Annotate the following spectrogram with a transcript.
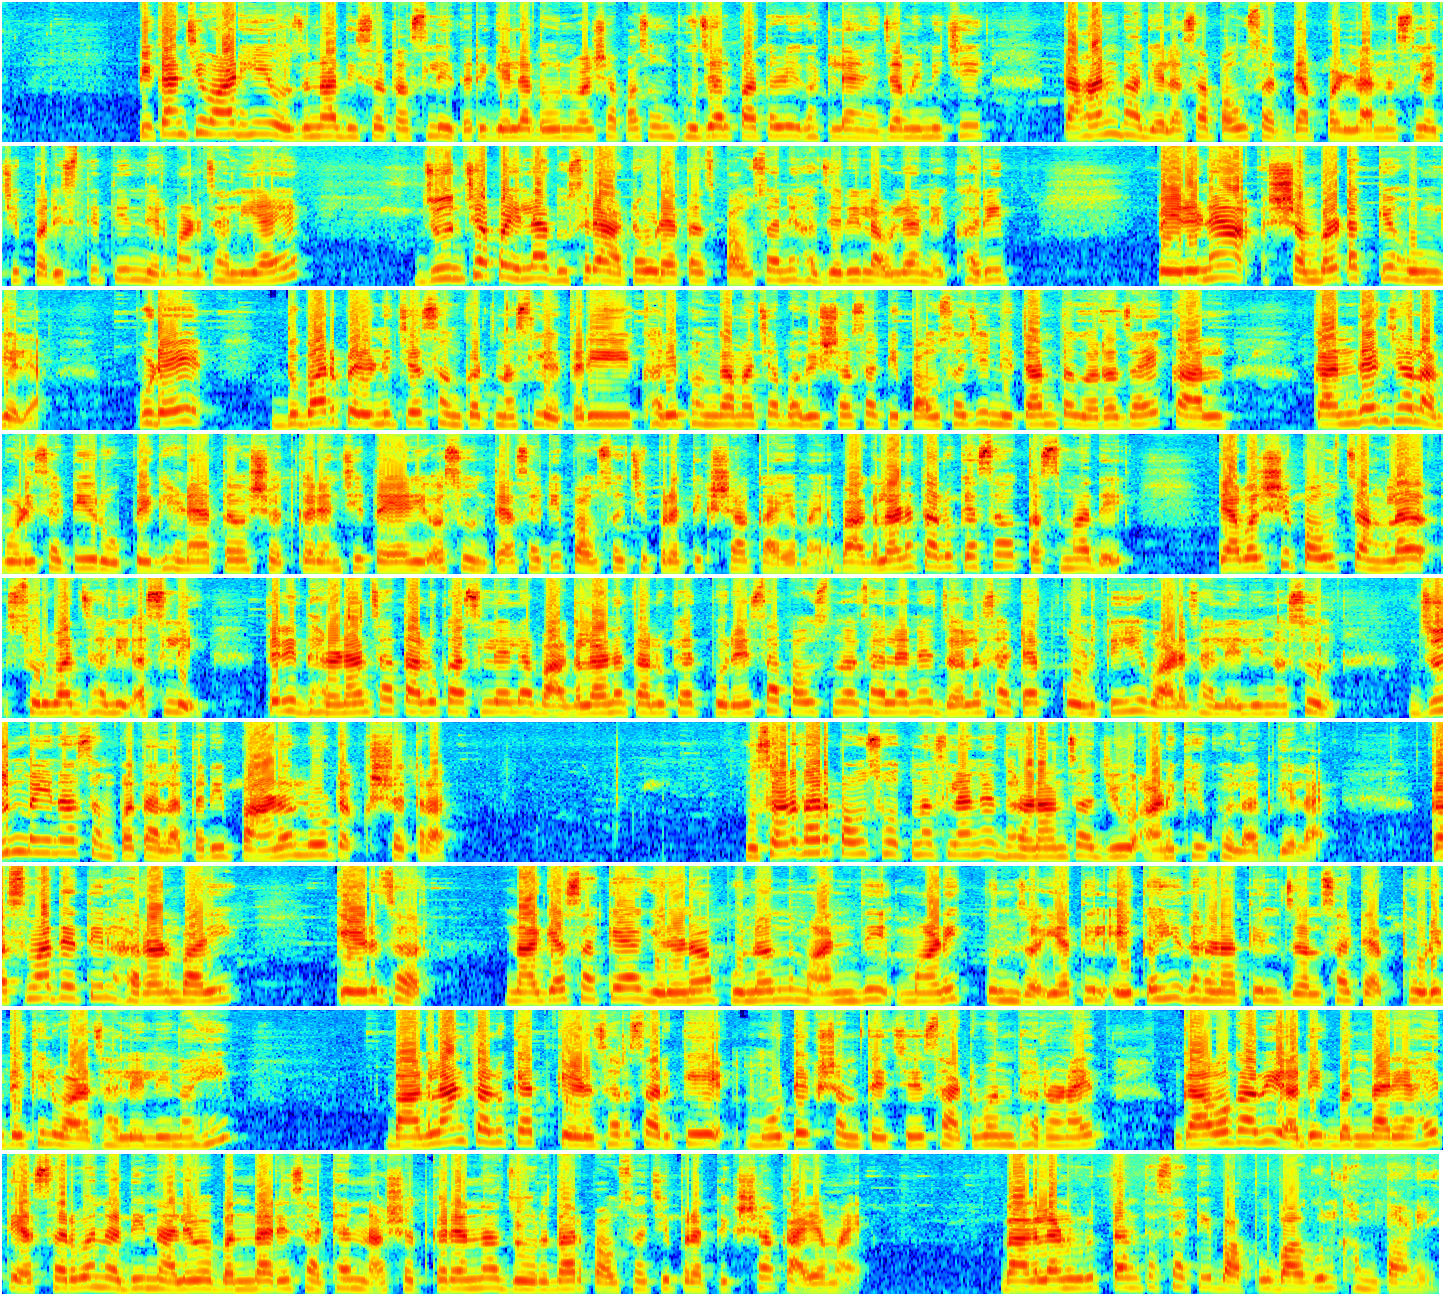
पिकांची वाढ ही योजना दिसत असली तरी गेल्या दोन वर्षापासून भूजल पातळी घटल्याने जमिनीची तहान भागेल असा पाऊस अद्याप पडला नसल्याची परिस्थिती निर्माण झाली आहे. जूनच्या पहिल्या दुसऱ्या आठवड्यातच पावसाने हजेरी लावल्याने खरीप पेरण्या शंभर टक्के होऊन गेल्या. पुढे दुबार पेरणीचे संकट नसले तरी खरीप हंगामाच्या भविष्यासाठी पावसाची नितांत गरज आहे. काल कांद्यांच्या लागवडीसाठी रोपे घेण्यात शेतकऱ्यांची तयारी असून त्यासाठी पावसाची प्रतीक्षा कायम आहे. बागलाणा तालुक्यासह कसमादे त्यावर्षी पाऊस चांगला सुरुवात झाली असली तरी धरणांचा तालुका असलेल्या बागलाणा तालुक्यात पुरेसा पाऊस न झाल्याने जलसाठ्यात कोणतीही वाढ झालेली नसून जून महिना संपत आला तरी पाणलोट क्षेत्रात मुसळधार पाऊस होत नसल्याने धरणांचा जीव आणखी खोलात गेलाय. कसमात येथील हरणबाळी केडझर नाग्यासाक्या गिरणा पुनंद मांदी माणिकपुंज यातील एकही धरणातील जलसाठ्यात थोडी देखील वाढ झालेली नाही. बागलाण तालुक्यात केळझर सारखे मोठे क्षमतेचे साठवण धरण आहेत. गावोगावी अधिक बंधारे आहेत. या सर्व नदी नाले व बंधारे साठ्यांना शेतकऱ्यांना जोरदार पावसाची प्रतीक्षा कायम आहे. बागलाण वृत्तांतासाठी बापू बागुल खमताणे.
